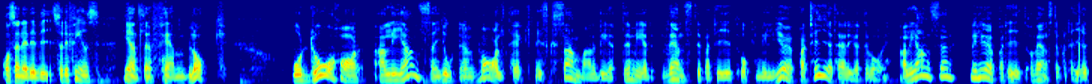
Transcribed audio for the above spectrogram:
Och sen är det vi. Så det finns egentligen fem block. Och då har Alliansen gjort en valteknisk samarbete med Vänsterpartiet och Miljöpartiet här i Göteborg. Alliansen, Miljöpartiet och Vänsterpartiet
